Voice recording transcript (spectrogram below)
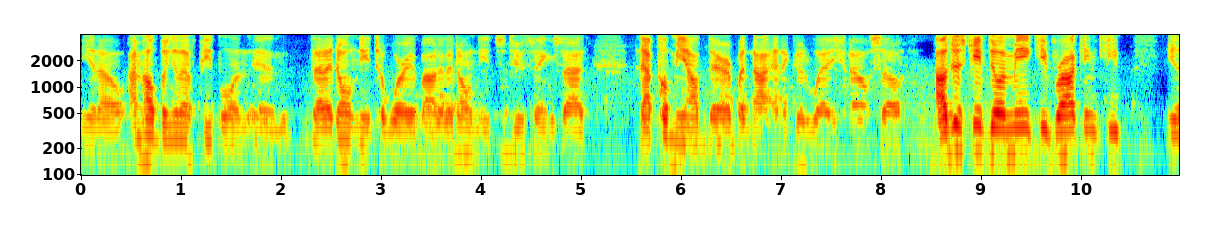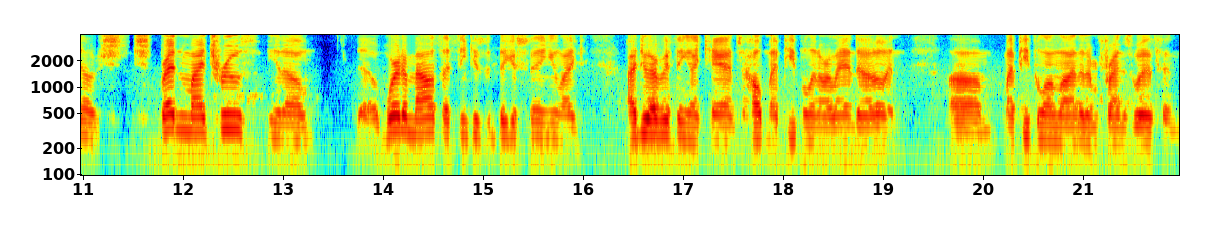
You know, I'm helping enough people and, and that I don't need to worry about it. I don't need to do things that that put me out there, but not in a good way. You know, so I'll just keep doing me, keep rocking, keep you know sh- spreading my truth. You know, word of mouth I think is the biggest thing. And like I do everything I can to help my people in Orlando and um, my people online that I'm friends with and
